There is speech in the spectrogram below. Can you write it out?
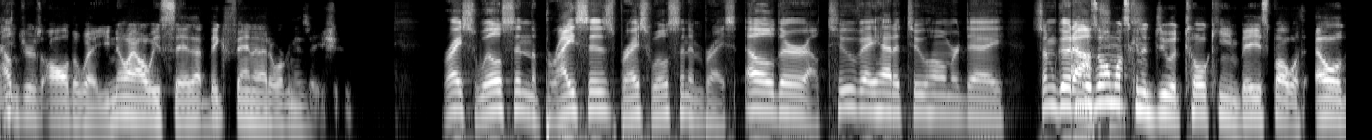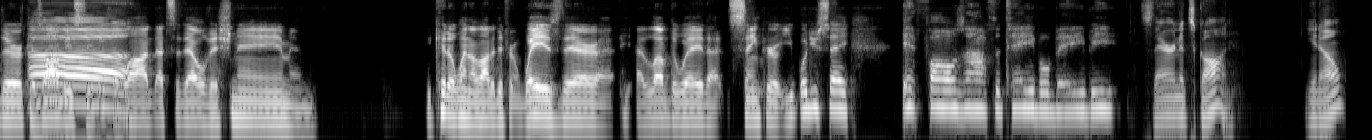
I'll- Rangers all the way. You know I always say that. Big fan of that organization. Bryce Wilson, the Bryces, Bryce Wilson and Bryce Elder. Altuve had a two homer day. Some good I was almost gonna do a Tolkien baseball with Elder because obviously there's Ah. a lot. That's an Elvish name, and he could have went a lot of different ways there. I, I love the way that sinker. You, what do you say? It falls off the table, baby. It's there and it's gone. You know?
